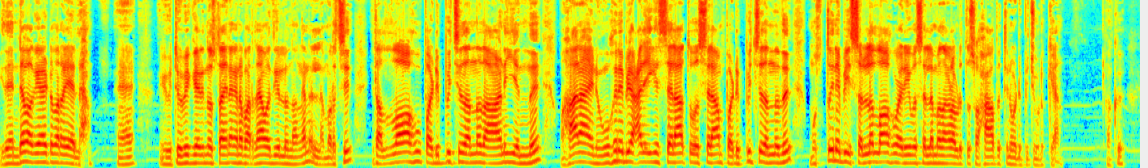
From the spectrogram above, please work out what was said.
ഇത് എന്റെ വകയായിട്ട് പറയല്ല. ഏഹ് യൂട്യൂബിൽ കയറി ഉസ്താദിനെ അങ്ങനെ പറഞ്ഞാൽ മതിയല്ലോ എന്ന് അങ്ങനല്ല. മറിച്ച് ഇത് അള്ളാഹു പഠിപ്പിച്ചു തന്നതാണ് എന്ന് മഹാനായ നൂഹ് നബി അലൈഹി സ്വലാത്തു വസ്സലാം പഠിപ്പിച്ചു തന്നത് മുസ്തു നബി സല്ലാഹു അലൈഹി വസ്ലം തങ്ങൾ അവിടുത്തെ സ്വഹാബത്തിന് പഠിപ്പിച്ചു കൊടുക്കുകയാണ്. നമുക്ക്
